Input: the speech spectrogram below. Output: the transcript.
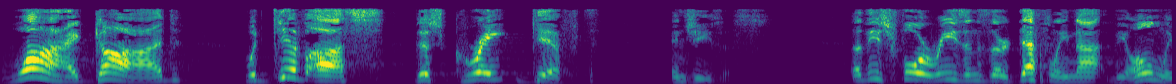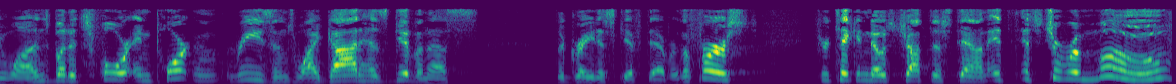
why God would give us this great gift in Jesus. Now, these four reasons, they're definitely not the only ones, but it's four important reasons why God has given us the greatest gift ever. The first, if you're taking notes, jot this down. It's, it's to remove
